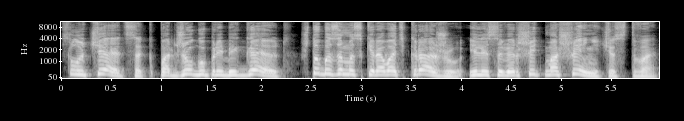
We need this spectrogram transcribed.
Случается, к поджогу прибегают, чтобы замаскировать кражу или совершить мошенничество.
